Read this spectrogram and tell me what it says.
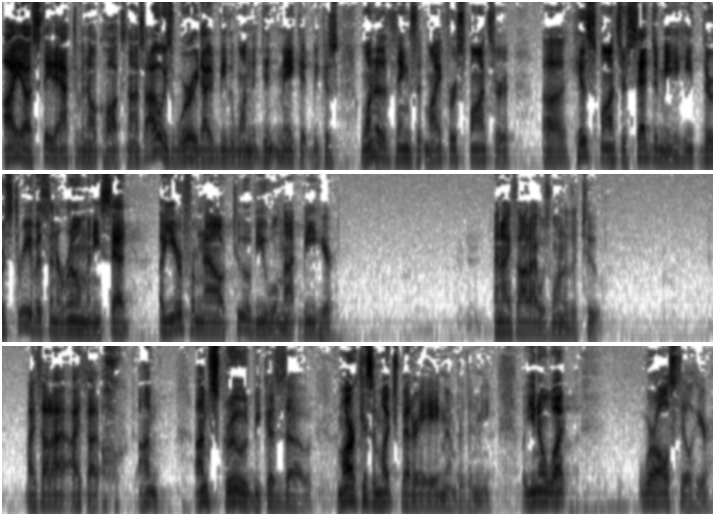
I uh, stayed active in Alcoholics Anonymous. I always worried I would be the one that didn't make it because one of the things that my first sponsor uh, his sponsor said to me, he, there was three of us in a room, and he said, a year from now, two of you will not be here. And I thought I was one of the two. I thought I, I thought, oh, I'm I'm screwed because uh, Mark is a much better AA member than me. But you know what? We're all still here,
